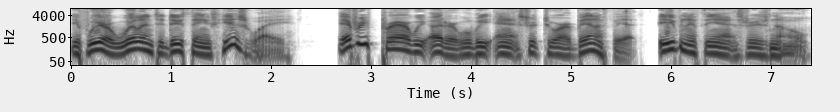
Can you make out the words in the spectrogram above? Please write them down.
if we are willing to do things His way, every prayer we utter will be answered to our benefit, even if the answer is no.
